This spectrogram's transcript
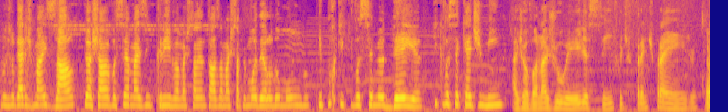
nos lugares mais altos. Eu achava você a mais incrível, a mais talentosa, a mais top modelo do mundo. E por que, que você me odeia? O que, que você quer de mim? A Giovanna ajoelha assim, fica de frente pra Angel. É,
